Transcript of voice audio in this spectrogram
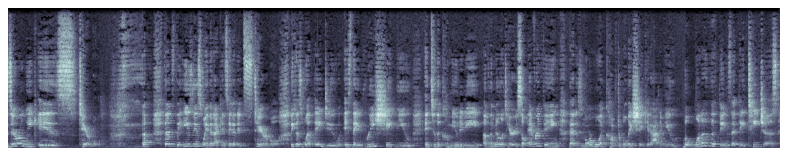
Zero week is terrible. That's the easiest way that I can say that it's terrible because what they do is they reshape you into the community of the military. So everything that is normal and comfortable, they shake it out of you. But one of the things that they teach us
